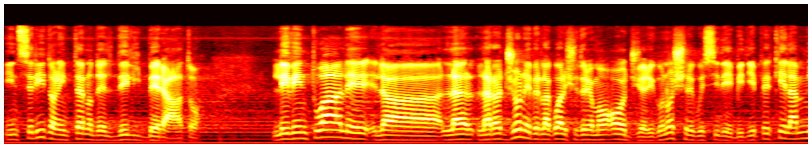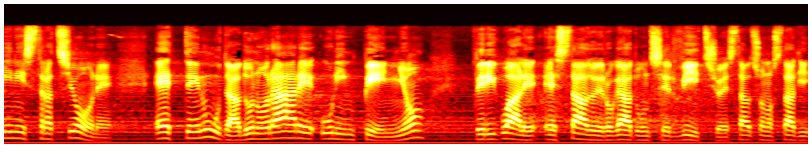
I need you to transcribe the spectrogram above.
inserito all'interno del deliberato. L'eventuale, la, la, la ragione per la quale ci troviamo oggi a riconoscere questi debiti è perché l'amministrazione è tenuta ad onorare un impegno per il quale è stato erogato un servizio, sta, sono stati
